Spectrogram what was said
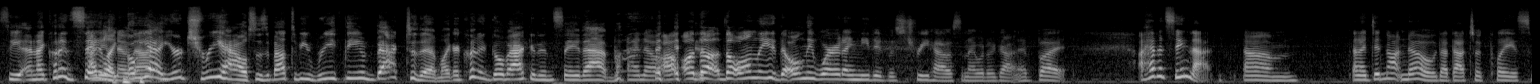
See, and I couldn't say didn't like, oh that. yeah, your treehouse is about to be rethemed back to them. Like I couldn't go back and then say that. But I know. I, I- the the only the only word I needed was treehouse, and I would have gotten it. But I haven't seen that, um, and I did not know that that took place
